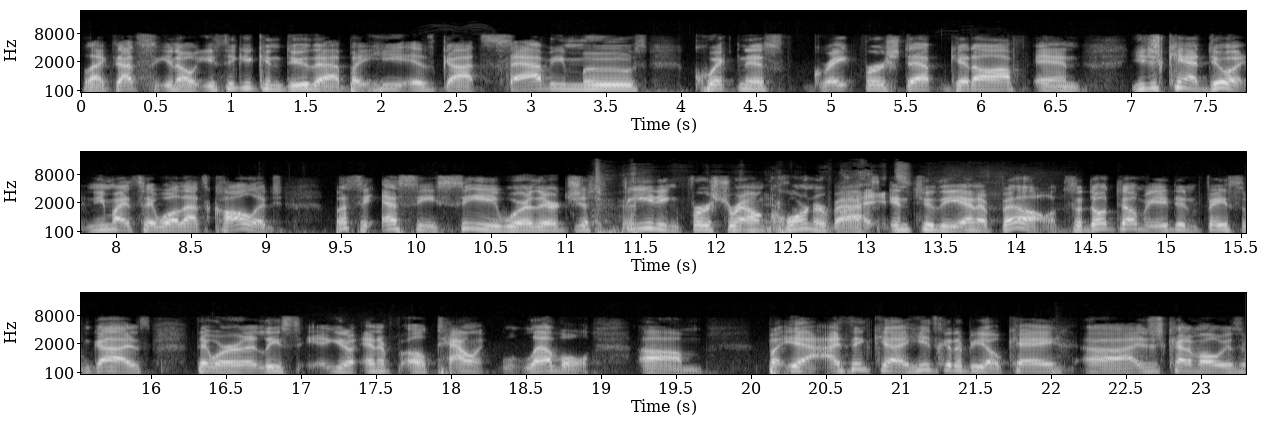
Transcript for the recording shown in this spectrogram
Like that's you know you think you can do that, but he has got savvy moves, quickness, great first step, get off, and you just can't do it. And you might say, well, that's college. But that's the SEC where they're just feeding first round cornerbacks right. into the NFL. So don't tell me he didn't face some guys that were at least you know NFL talent level. Um, but yeah, I think uh, he's going to be okay. Uh, I just kind of always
